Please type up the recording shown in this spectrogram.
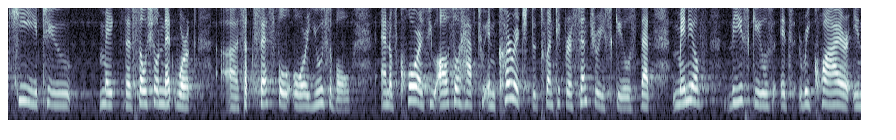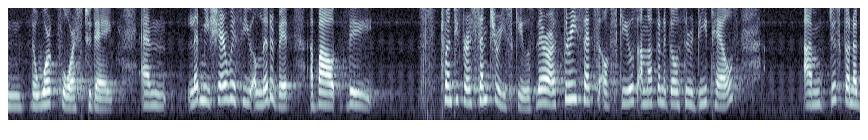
key to make the social network uh, successful or usable. And of course, you also have to encourage the 21st century skills that many of these skills it's require in the workforce today. And let me share with you a little bit about the 21st century skills. There are three sets of skills. I'm not going to go through details. I'm just going to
